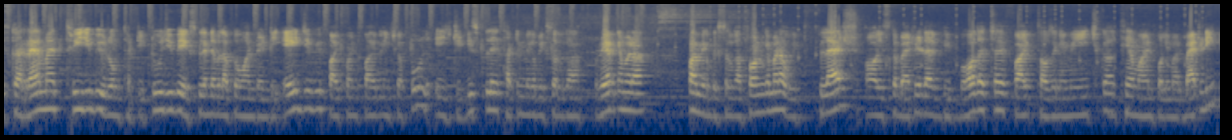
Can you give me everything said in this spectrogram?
इसका रैम है three G B ROM thirty two G B explainable up to one twenty eight G B five point five inch का full H D display thirteen mega pixel का rear camera five mega pixel का फ्रंट कैमरा विथ फ्लैश और इसका बैटरी लाइफ भी बहुत अच्छा है फाइव थाउज़ेंड एम एच का lithium ion polymer battery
